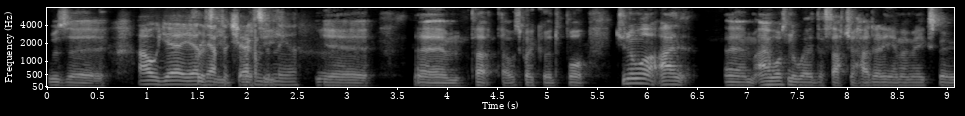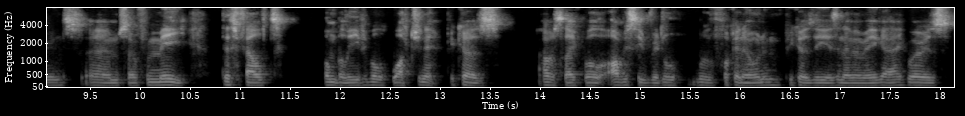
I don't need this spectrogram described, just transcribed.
was a. Oh yeah, yeah, they have to Pretty check gritty. didn't? Yeah, um, that that was quite good. But do you know what? I um, I wasn't aware that Thatcher had any MMA experience. Um, so for me, this felt unbelievable watching it because I was like, well, obviously Riddle will fucking own him because he is an MMA guy. Whereas,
